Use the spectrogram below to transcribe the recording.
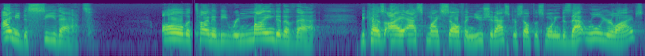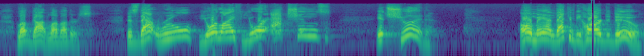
I need to see that all the time and be reminded of that because I ask myself, and you should ask yourself this morning does that rule your lives? Love God, love others. Does that rule your life, your actions? It should. Oh man, that can be hard to do.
